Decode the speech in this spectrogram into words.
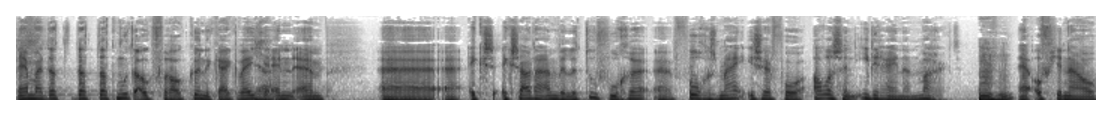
Nee, maar dat, dat, dat moet ook vooral kunnen. Kijk, weet je, en... Um, uh, ik, ik zou daaraan willen toevoegen... Uh, volgens mij is er voor alles en iedereen een markt. Mm -hmm. of je nou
